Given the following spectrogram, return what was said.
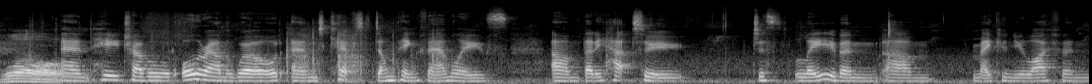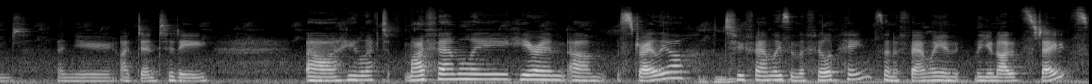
Whoa! And he travelled all around the world and kept dumping families um, that he had to just leave and um, make a new life and a new identity. Uh, he left my family here in um, Australia, two families in the Philippines, and a family in the United States.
